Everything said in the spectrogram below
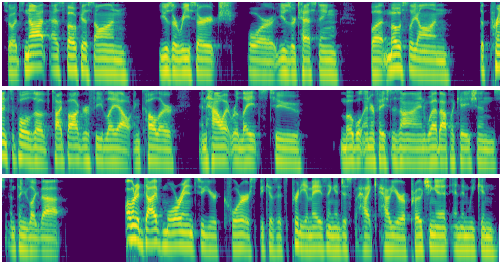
So it's not as focused on user research or user testing, but mostly on the principles of typography, layout, and color and how it relates to mobile interface design, web applications, and things like that. I want to dive more into your course because it's pretty amazing and just like how you're approaching it. And then we can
